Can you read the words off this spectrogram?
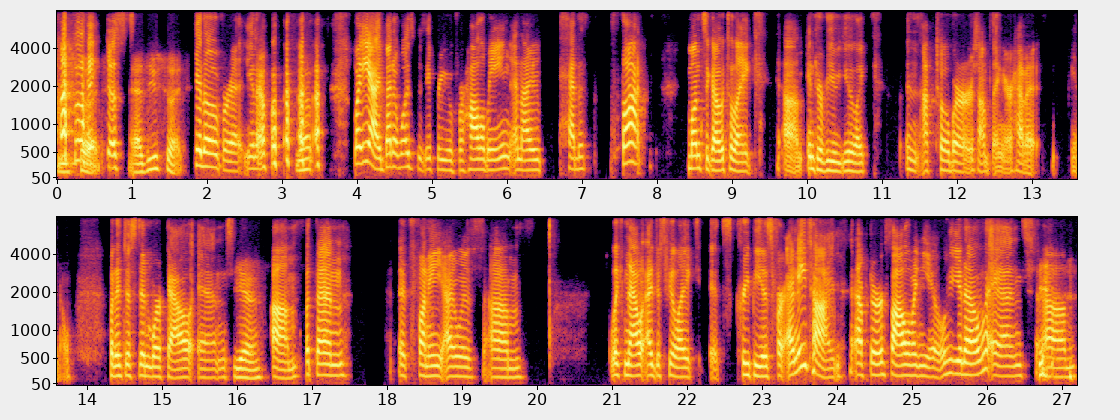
Like, just as you should get over it, you know. Yep. but yeah, I bet it was busy for you for Halloween, and I had thought months ago to like um, interview you like in October or something, or have it, you know, but it just didn't work out. And yeah um, but then it's funny, I was um, like now I just feel like it's creepy as for any time after following you, you know, and um,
